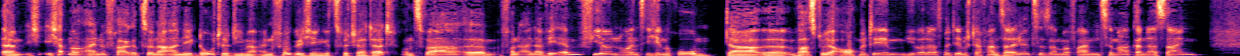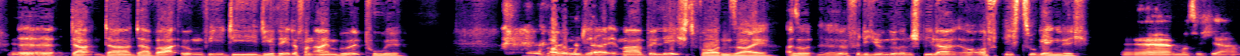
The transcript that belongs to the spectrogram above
Ähm, ich ich habe noch eine Frage zu einer Anekdote, die mir ein Vögelchen gezwitschert hat. Und zwar ähm, von einer WM 94 in Rom. Da äh, warst du ja auch mit dem, wie war das, mit dem Stefan Seidel zusammen auf einem Zimmer. Kann das sein? Mhm. Äh, da da da war irgendwie die die Rede von einem Whirlpool warum der immer belegt worden sei. Also äh, für die jüngeren Spieler oft nicht zugänglich. Äh, muss ich ja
